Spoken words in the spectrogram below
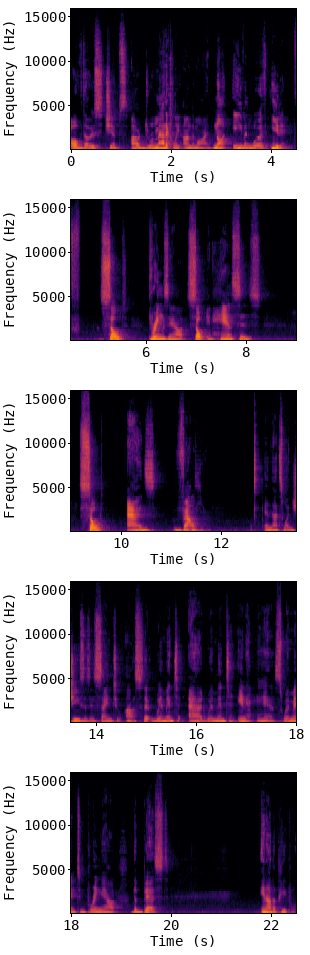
of those chips are dramatically undermined, not even worth eating. Salt brings out, salt enhances, salt adds value. And that's what Jesus is saying to us that we're meant to add, we're meant to enhance, we're meant to bring out the best in other people,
